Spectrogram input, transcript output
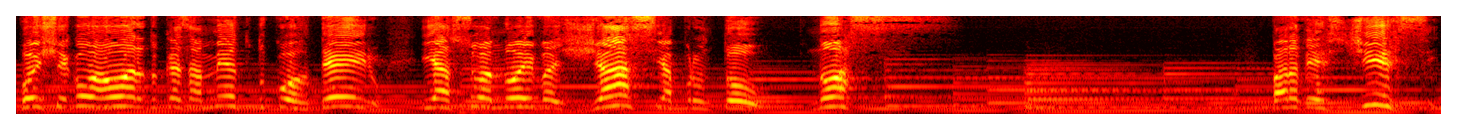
pois chegou a hora do casamento do cordeiro e a sua noiva já se aprontou nós. Para vestir-se,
